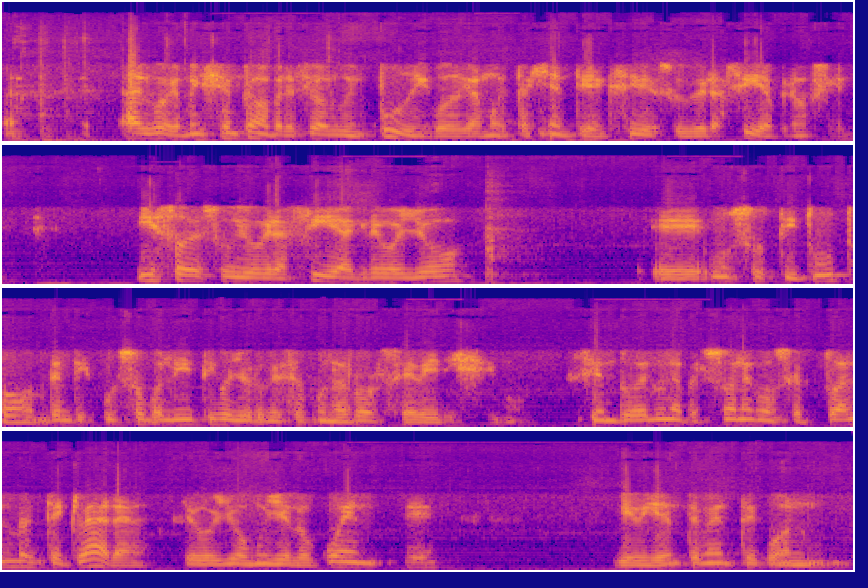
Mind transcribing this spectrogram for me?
algo que a mí siempre me ha parecido algo impúdico, digamos, esta gente que exhibe su biografía, pero en fin, hizo de su biografía, creo yo, eh, un sustituto del discurso político, yo creo que ese fue un error severísimo. Siendo él una persona conceptualmente clara, creo yo, muy elocuente y evidentemente con,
